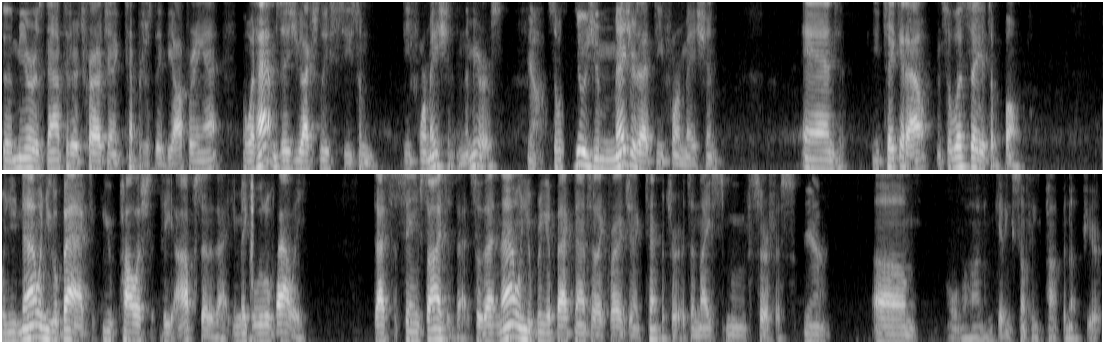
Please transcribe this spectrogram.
the mirrors down to their cryogenic temperatures they'd be operating at. And what happens is you actually see some deformation in the mirrors. Yeah. So what you do is you measure that deformation and you take it out. And so let's say it's a bump. When you now, when you go back, you polish the opposite of that. You make a little valley. That's the same size as that. So that now when you bring it back down to that cryogenic temperature, it's a nice smooth surface. Yeah. Um, hold on, I'm getting something popping up here.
